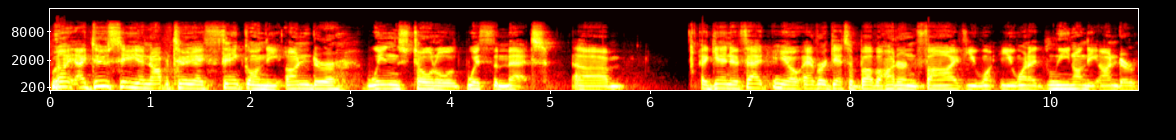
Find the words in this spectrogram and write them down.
Well, I do see an opportunity, I think, on the under wins total with the Mets. Um, again, if that you know ever gets above 105, you want you want to lean on the under.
